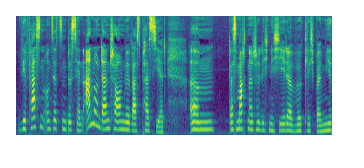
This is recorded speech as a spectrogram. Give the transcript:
wir fassen uns jetzt ein bisschen an und dann schauen wir, was passiert. Ähm, das macht natürlich nicht jeder wirklich bei mir,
